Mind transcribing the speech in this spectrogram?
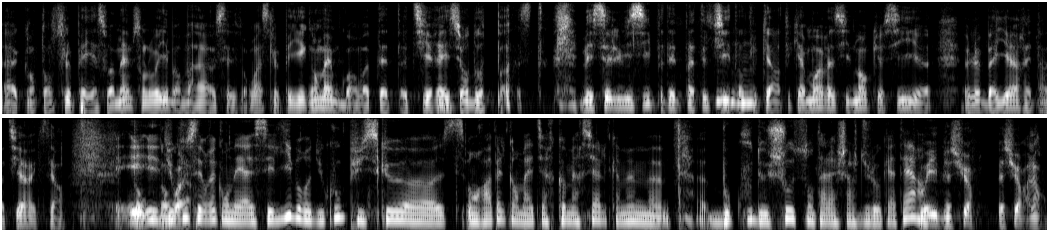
euh, quand on se le paye à soi-même, son loyer, bon bah, on va se le payer quand même, quoi. On va peut-être tirer sur d'autres postes, mais celui-ci peut-être pas tout de suite. En tout cas, en tout cas moins facilement que si euh, le bailleur est un tiers, etc. Et, du coup, c'est vrai qu'on est assez libre du coup, puisque euh, on rappelle qu'en matière commerciale, quand même euh, beaucoup de choses sont à la charge du locataire. Oui, bien sûr, bien sûr. Alors,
